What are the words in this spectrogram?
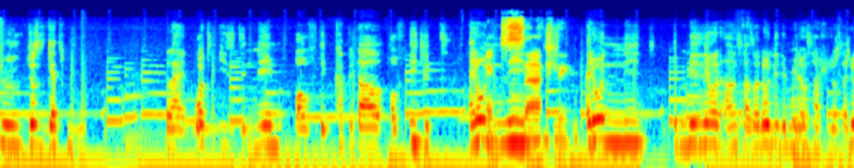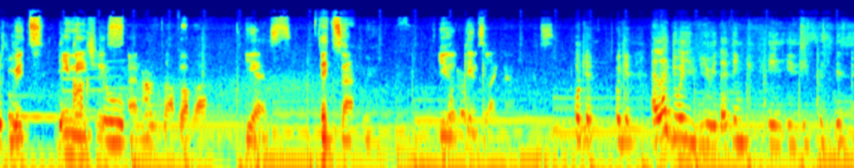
to just get like what is the name of the capital of Egypt, I don't need Exactly. I don't need a million answers. I don't need a million search results. I just need With the images and answer. blah blah blah. Yes. Exactly. You know, Okay. things like that. Yes. Okay, okay. I like the way you view it. I think it, it, it's, it's, it's,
